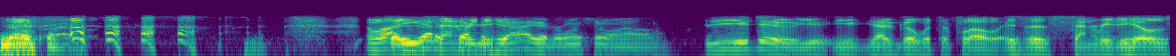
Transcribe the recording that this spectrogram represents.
No plans. well, so you got to chuck Rita a Hill- jive every once in a while. You do. You you got to go with the flow. Is this Santa Rita Hills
